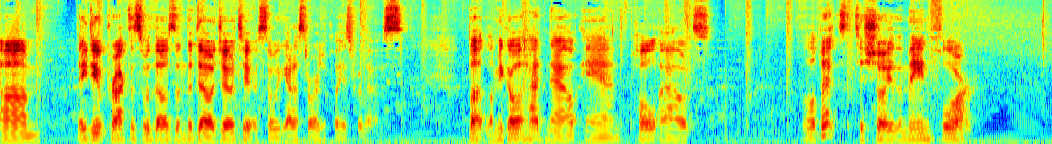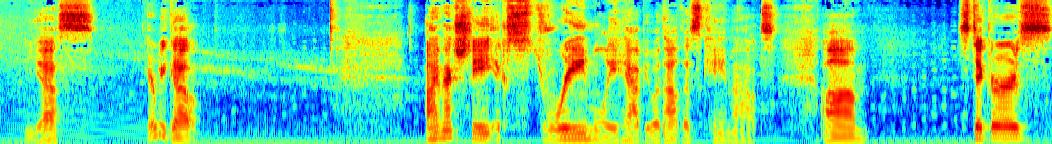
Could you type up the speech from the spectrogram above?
um, they do practice with those in the dojo too, so we got a storage place for those. But let me go ahead now and pull out a little bit to show you the main floor. Yes, here we go. I'm actually extremely happy with how this came out. Um, stickers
